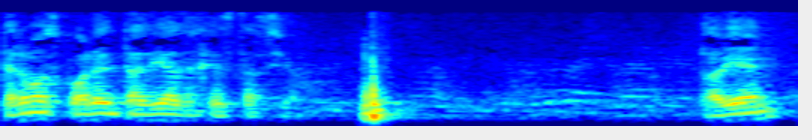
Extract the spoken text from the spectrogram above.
Tenemos 40 días de gestación. ¿Está bien?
